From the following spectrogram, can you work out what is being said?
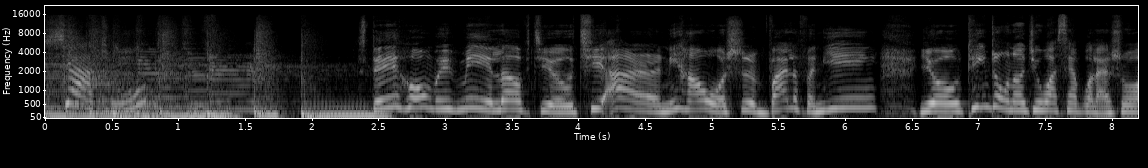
下厨。Stay home with me, Love 九七二。你好，我是 Violet 粉英。有听众呢就话下过来说：“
